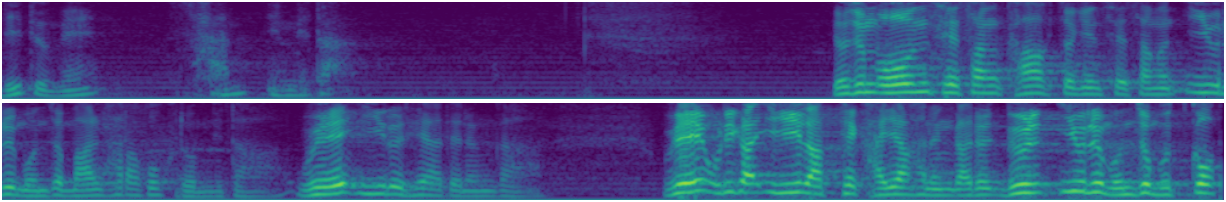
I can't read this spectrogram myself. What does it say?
믿음의 삶입니다. 요즘 온 세상, 과학적인 세상은 이유를 먼저 말하라고 그럽니다. 왜이 일을 해야 되는가? 왜 우리가 이 일 앞에 가야 하는가를 늘 이유를 먼저 묻고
